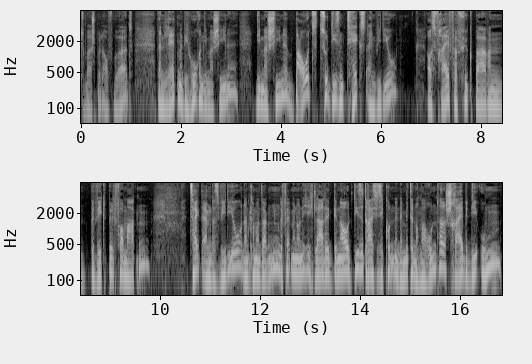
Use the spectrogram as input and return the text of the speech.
zum Beispiel auf Word. Dann lädt man die hoch in die Maschine. Die Maschine baut zu diesem Text ein Video aus frei verfügbaren Bewegtbildformaten zeigt einem das Video und dann kann man sagen, hm, gefällt mir noch nicht, ich lade genau diese 30 Sekunden in der Mitte nochmal runter, schreibe die um,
